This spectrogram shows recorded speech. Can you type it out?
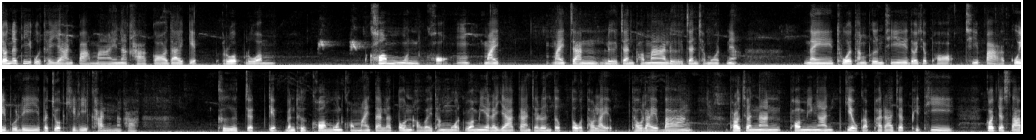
เจ้าหน้าที่อุทยานป่าไม้นะคะ ก็ได้เก็บรวบรวมข้อมูลของไม้ไม้จันหรือจันพม่า หรือจันชมดเนี่ยในทั่วทั้งพื้นที่โดยเฉพาะที่ป่ากุยบุรี ประจวบคีรีขันธ์นะคะ คือจะเก็บบันทึกข้อมูลของไม้แต่ละต้นเอาไว้ทั้งหมดว่ามีระยะการเจริญเติบโตเท่าไหร่เท่าไหร่บ้าง เพราะฉะนั้นพอมีงานเกี่ยวกับพระราชพิธี ก็จะทราบ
